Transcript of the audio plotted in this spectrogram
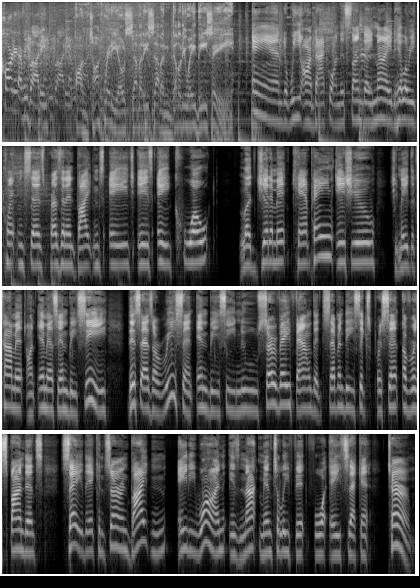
Carter, everybody. On Talk Radio 77 WABC. And we are back on this Sunday night. Hillary Clinton says President Biden's age is a quote, legitimate campaign issue. She made the comment on MSNBC. This, as a recent NBC News survey found that 76% of respondents say they're concerned Biden, 81, is not mentally fit for a second term.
